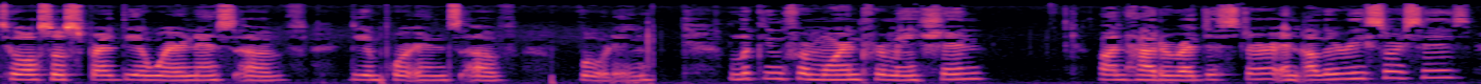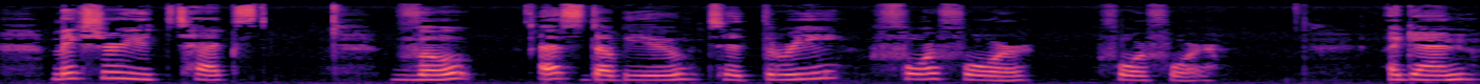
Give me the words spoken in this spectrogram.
to also spread the awareness of the importance of voting. Looking for more information on how to register and other resources, make sure you text vote SW to 34444. Again,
